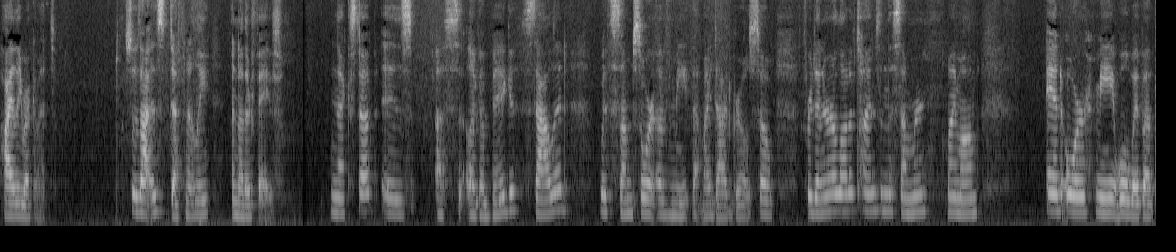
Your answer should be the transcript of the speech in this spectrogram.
highly recommend. So that is definitely another fave. Next up is a like a big salad with some sort of meat that my dad grills. So for dinner a lot of times in the summer, my mom and or me will whip up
